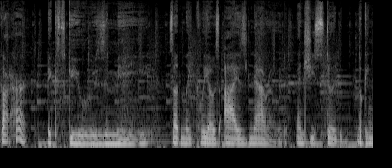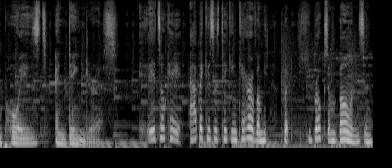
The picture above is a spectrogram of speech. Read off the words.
got hurt. Excuse me. Suddenly, Cleo's eyes narrowed, and she stood, looking poised and dangerous. It's okay. Abacus is taking care of him, but he broke some bones, and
